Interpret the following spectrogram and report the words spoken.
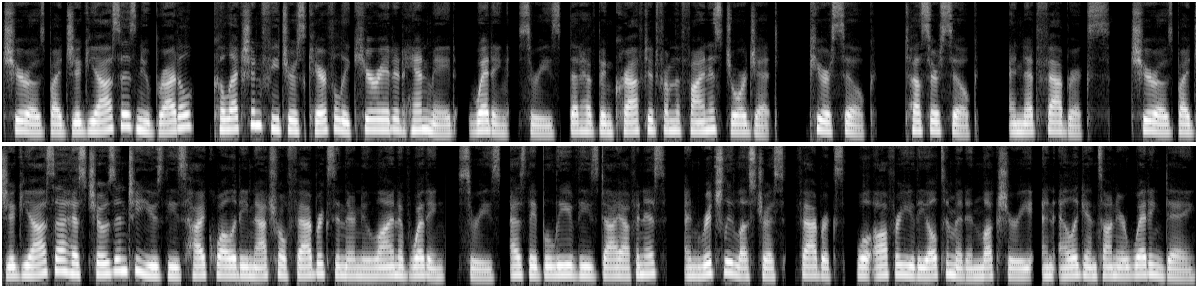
Churros by Jigyasa's new bridal collection features carefully curated handmade wedding saris that have been crafted from the finest georgette, pure silk, tussar silk, and net fabrics. Churros by Jigyasa has chosen to use these high quality natural fabrics in their new line of wedding saris, as they believe these diaphanous and richly lustrous fabrics will offer you the ultimate in luxury and elegance on your wedding day.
